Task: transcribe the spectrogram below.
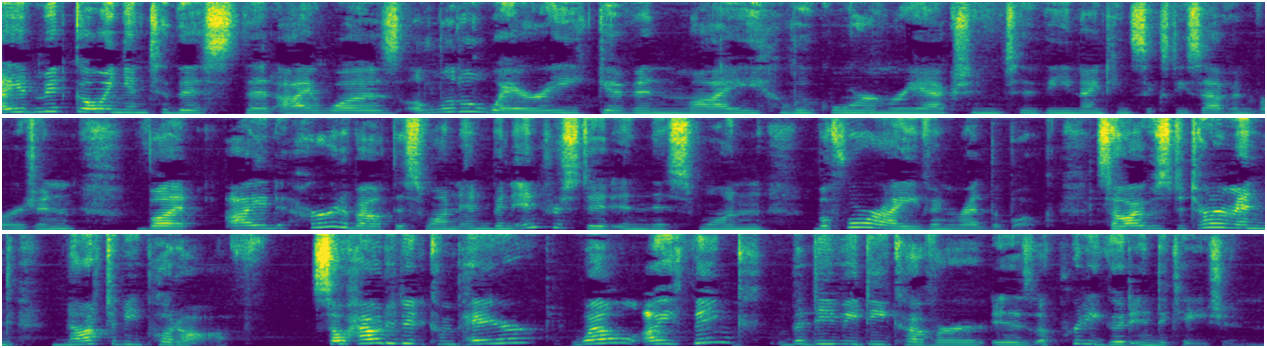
I admit going into this that I was a little wary given my lukewarm reaction to the 1967 version, but I'd heard about this one and been interested in this one before I even read the book, so I was determined not to be put off. So, how did it compare? Well, I think the DVD cover is a pretty good indication.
